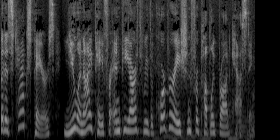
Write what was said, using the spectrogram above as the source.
But as taxpayers, you and I pay for NPR through the Corporation for Public Broadcasting.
